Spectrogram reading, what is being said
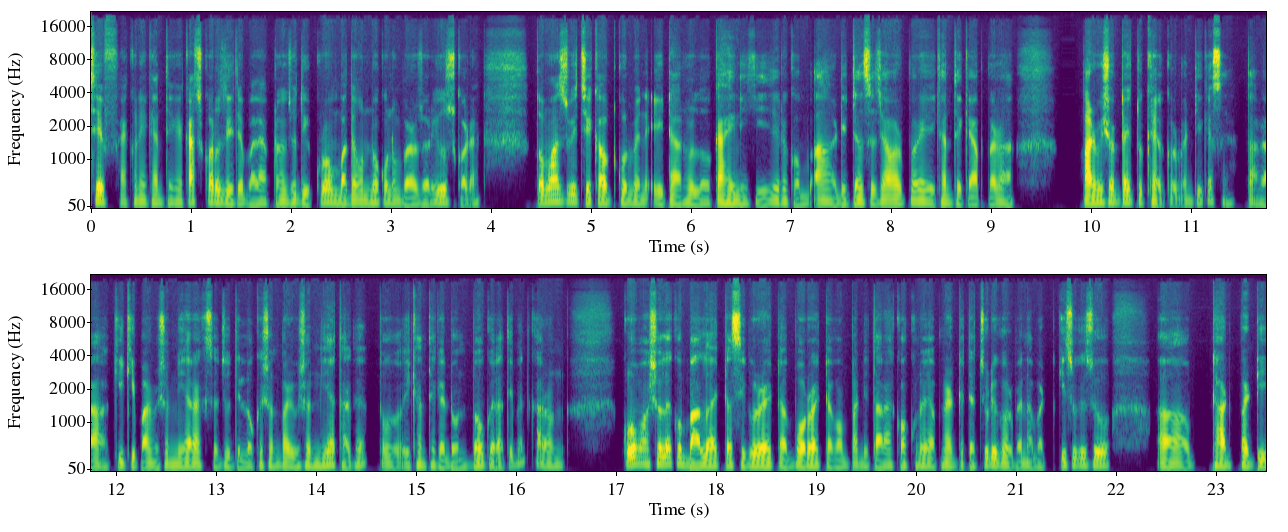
সেফ। এখন এখান থেকে কাজ করা যেতে পারে। আপনারা যদি Chrome বাদে অন্য কোনো ব্রাউজার ইউজ করেন, তো মাস্ট বি চেক আউট করবেন এইটার হলো কাহিনী কি? যেরকম ডিটেলসে যাওয়ার পরে এখান থেকে আপনারা পারমিশনটা একটু খেয়াল করবেন। ঠিক আছে? তারা কি, কি পারমিশন নিয়ে রাখছে। যদি লোকেশন পারমিশন নিয়ে থাকে তো এখান থেকে ডোন্ট নো করে দিবেন। কারণ Chrome আসলে খুব ভালো একটা সিকিউর একটা বড় একটা কোম্পানি। তারা কখনোই আপনার ডেটা চুরি করবে না। বাট কিছু, কিছু থার্ড পার্টি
